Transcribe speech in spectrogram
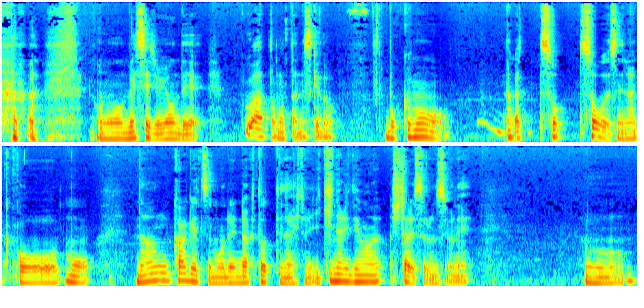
このメッセージを読んでうわっと思ったんですけど僕もなんかそそうですね。なんかこうもう何ヶ月も連絡取ってない人にいきなり電話したりするんですよね。うん。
